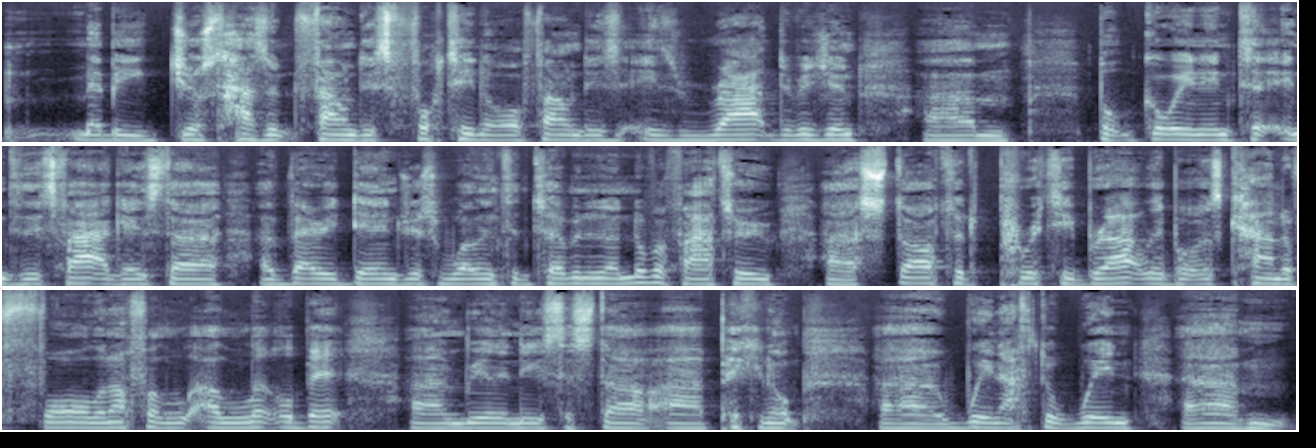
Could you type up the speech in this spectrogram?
maybe just hasn't found his footing or found his, his right division. Um, but going into into this fight against a, a very dangerous Wellington Turman, another fighter who uh, started pretty brightly but has kind of fallen off a, a little bit and really needs to start uh, picking up uh, win after win. Um,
